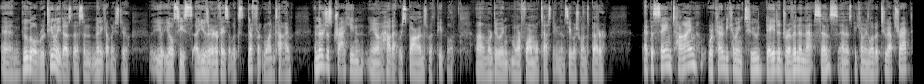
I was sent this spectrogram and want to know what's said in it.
And Google routinely does this, and many companies do. You, will see a user interface that looks different one time, and they're just tracking, you know, how that responds with people. Um, we're doing more formal testing and see which one's better. At the same time, we're kind of becoming too data driven in that sense, and it's becoming a little bit too abstract.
